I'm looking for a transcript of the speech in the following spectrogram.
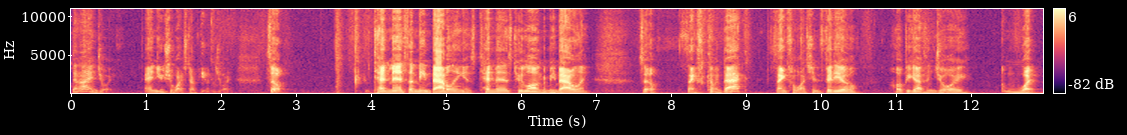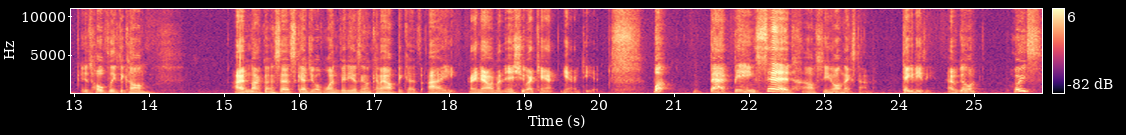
that I enjoy. And you should watch stuff you enjoy. So 10 minutes of me babbling is 10 minutes too long to be babbling. So thanks for coming back. Thanks for watching this video. Hope you guys enjoy what is hopefully to come. I'm not going to set a schedule of when videos are going to come out because I, right now, I'm an issue. I can't guarantee it. But that being said, I'll see you all next time. Take it easy. Have a good one. Peace.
